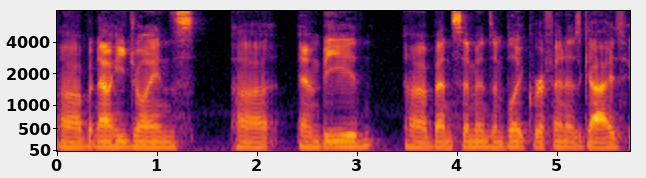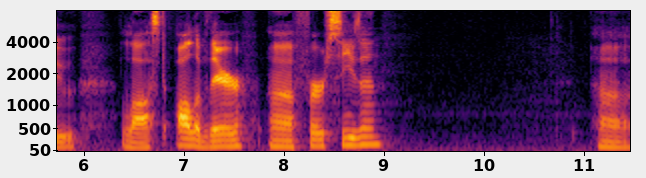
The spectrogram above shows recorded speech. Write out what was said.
Uh, but now he joins uh, Embiid, uh, Ben Simmons, and Blake Griffin as guys who lost all of their uh, first season. Uh,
